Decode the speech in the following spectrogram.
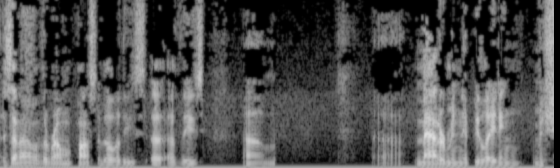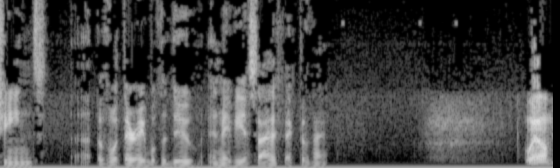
is that out of the realm of possibilities uh, of these um, uh, matter manipulating machines uh, of what they're able to do, and maybe a side effect of that? Well,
